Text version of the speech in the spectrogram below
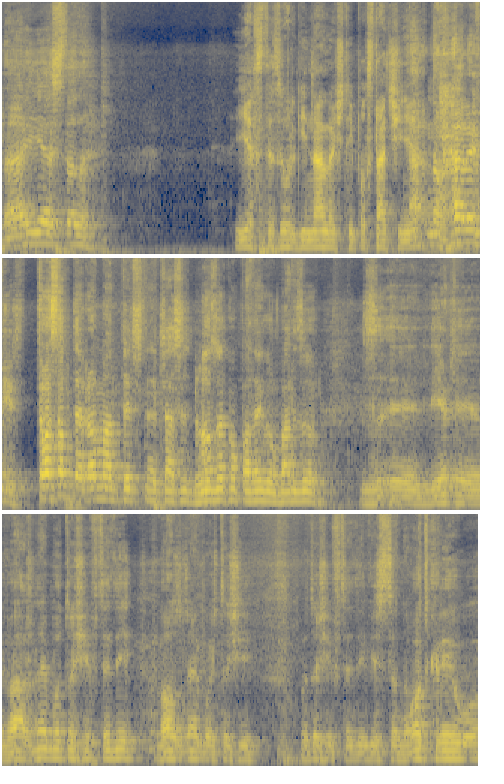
no i jest to, Jest z oryginalność tej postaci, nie? no ale wiesz, to są te romantyczne czasy dla Zakopanego bardzo z, wie- e, ważne, bo to się wtedy, ważne, bo to się, bo to się wtedy, wiesz co, no, odkryło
